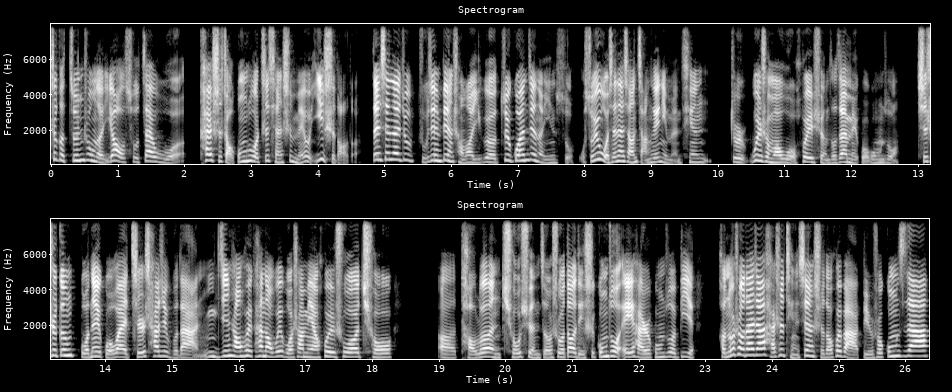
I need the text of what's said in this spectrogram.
这个尊重的要素，在我开始找工作之前是没有意识到的，但现在就逐渐变成了一个最关键的因素。所以我现在想讲给你们听，就是为什么我会选择在美国工作。其实跟国内国外其实差距不大。你经常会看到微博上面会说求，呃，讨论求选择，说到底是工作 A 还是工作 B。很多时候大家还是挺现实的，会把比如说工资啊。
